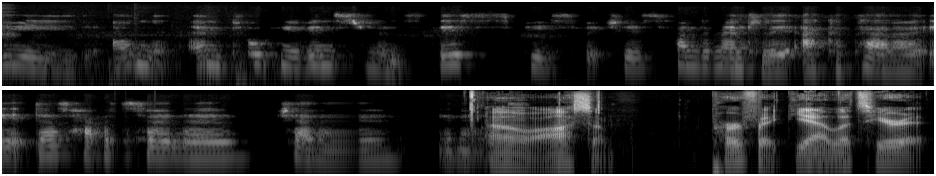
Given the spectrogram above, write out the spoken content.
indeed. And, and talking of instruments, this piece, which is fundamentally a cappella, it does have a solo cello. You know. Oh, awesome! Perfect. Yeah, let's hear it.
